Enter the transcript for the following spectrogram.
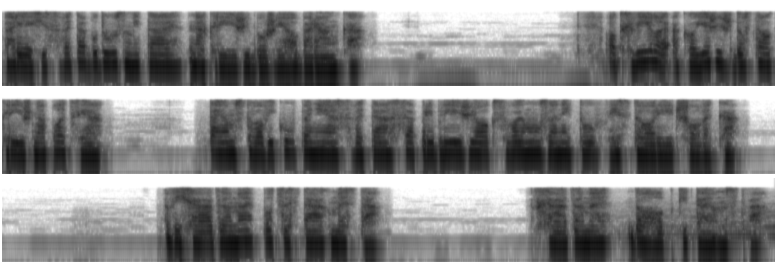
Hriechy sveta budú zmité na kríži Božieho baránka. Od chvíle, ako Ježiš dostal kríž na plecia, tajomstvo vykúpenia sveta sa priblížilo k svojmu zenitu v histórii človeka. Vychádzame po cestách mesta. Vchádzame do hĺbky tajomstva.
